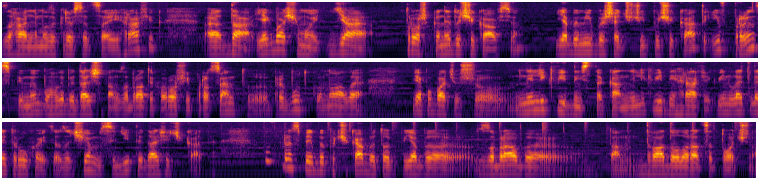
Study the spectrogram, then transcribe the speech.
загальному закрився цей графік. Е, да, як бачимо, я трошки не дочекався. Я би міг би ще чуть-чуть почекати, і в принципі ми могли би далі там забрати хороший процент е, прибутку. Ну але я побачив, що неліквідний стакан, неліквідний графік, він ледь-ледь рухається. Зачем сидіти і далі чекати? Ну, в принципі, якби почекав би, то я б забрав би там 2 долара, це точно.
